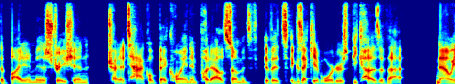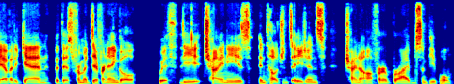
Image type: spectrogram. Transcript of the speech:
the Biden administration try to tackle Bitcoin and put out some of its executive orders because of that. Now we have it again, but this from a different angle with the Chinese intelligence agents trying to offer a bribe to some people.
